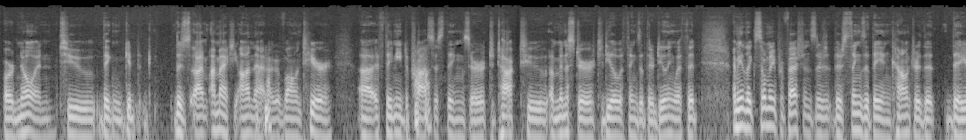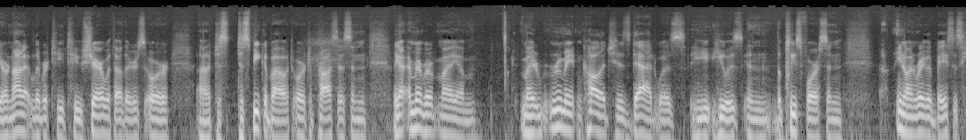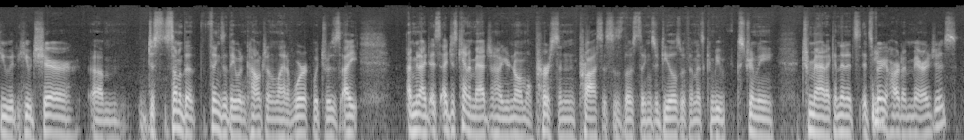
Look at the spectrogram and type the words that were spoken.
or known to they can get. There's I'm I'm actually on that. I volunteer uh, if they need to uh-huh. process things or to talk to a minister to deal with things that they're dealing with. It, I mean, like so many professions, there's there's things that they encounter that they are not at liberty to share with others or uh, to to speak about or to process. And like, I remember my. Um, my roommate in college, his dad was he he was in the police force, and you know on a regular basis he would he would share um, just some of the things that they would encounter in the line of work, which was I I mean, I just, I just can't imagine how your normal person processes those things or deals with them. It can be extremely traumatic, and then it's it's very hard on marriages,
